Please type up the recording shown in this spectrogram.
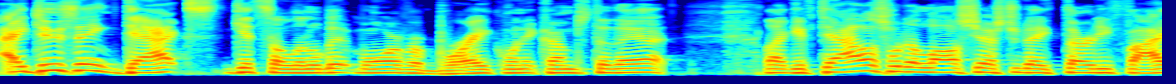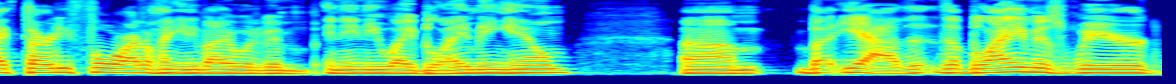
I do think Dax gets a little bit more of a break when it comes to that. Like if Dallas would have lost yesterday 35 34, I don't think anybody would have been in any way blaming him. Um, but yeah, the, the, blame is weird.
